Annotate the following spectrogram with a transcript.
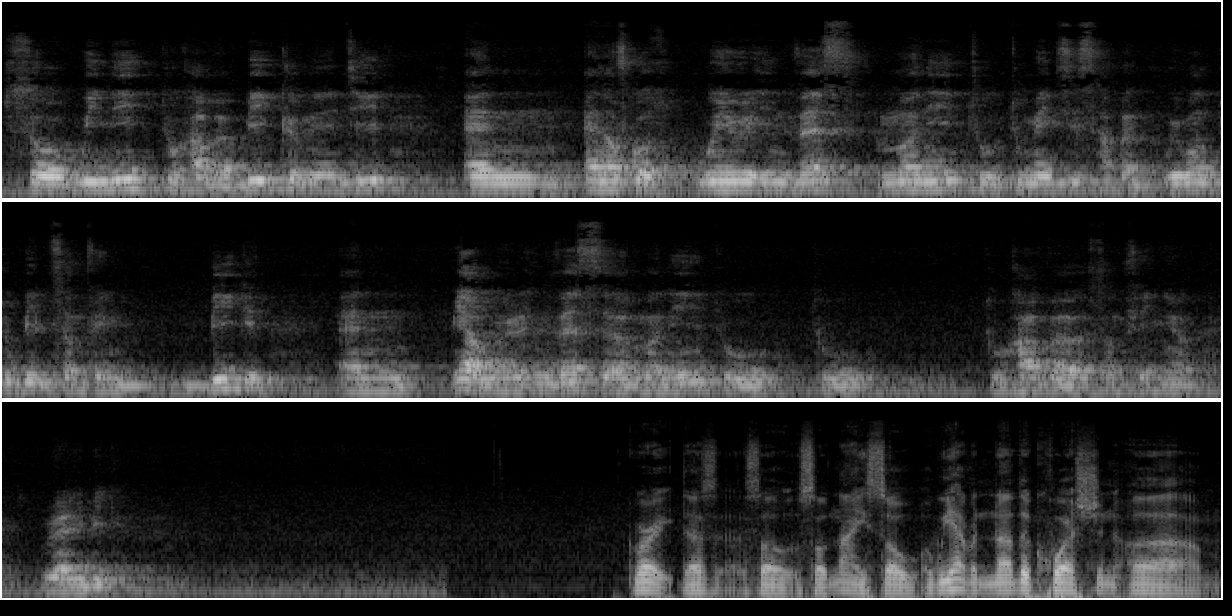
So we need to have a big community, and and of course we will invest money to to make this happen. We want to build something big, and yeah, we will invest uh, money to to to have uh, something uh, really big. Great. That's so so nice. So we have another question. Um,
